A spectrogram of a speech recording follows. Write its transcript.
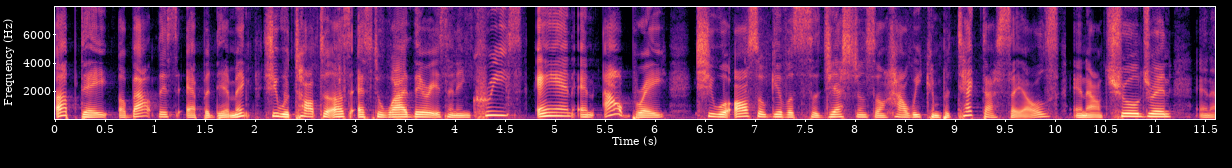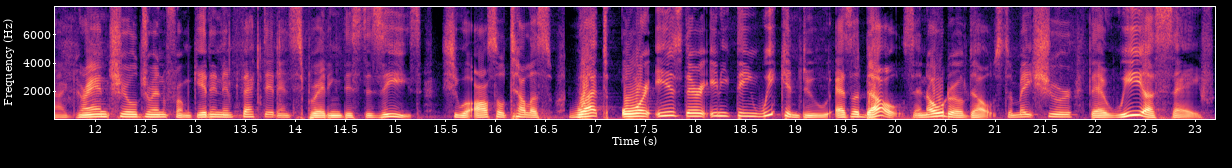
update about this epidemic. She will talk to us as to why there is an increase and an outbreak. She will also give us suggestions on how we can protect ourselves and our children and our grandchildren from getting infected and spreading this disease. She will also tell us what or is there anything we can do as adults and older adults to make sure that we are safe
